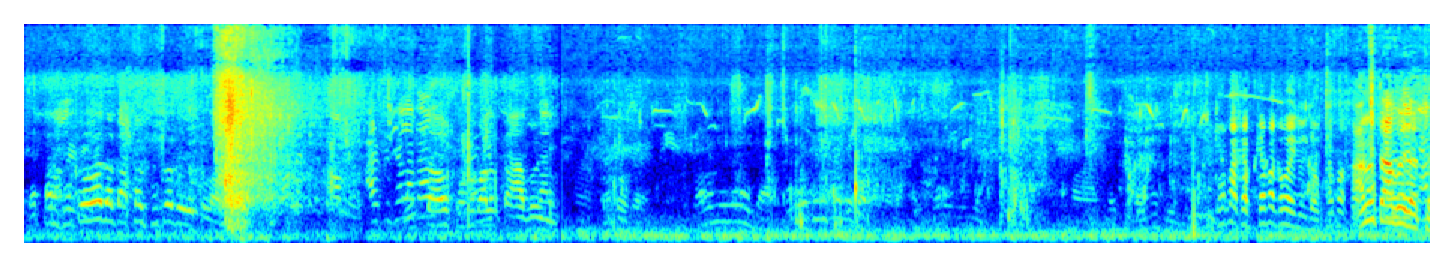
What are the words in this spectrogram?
হয়নি আমি তো আগে যাচ্ছি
